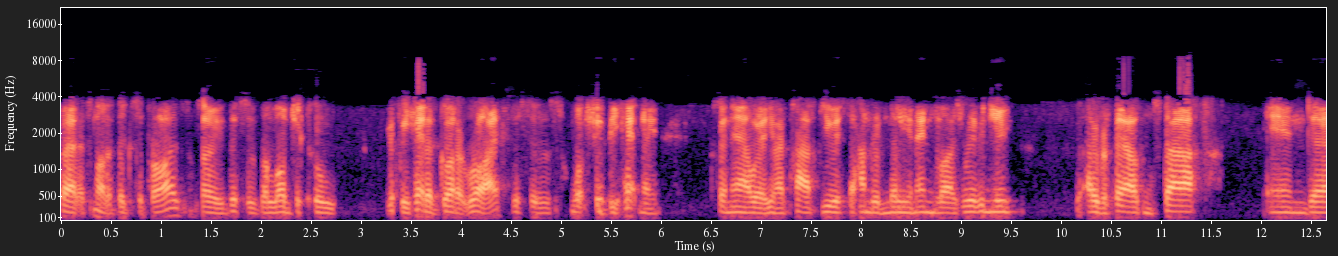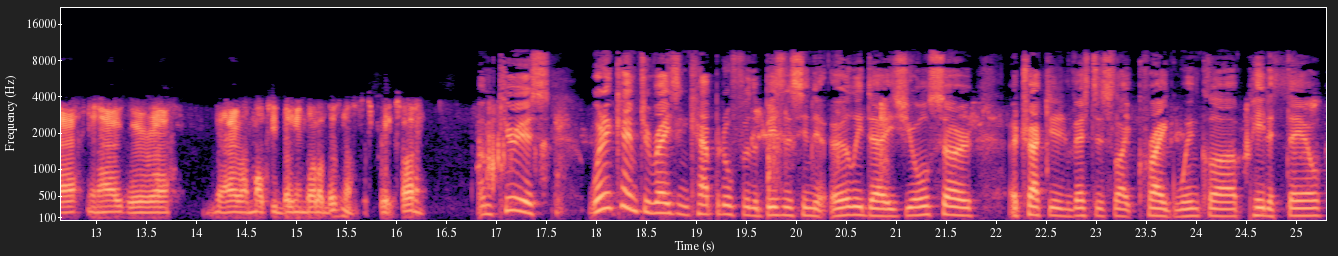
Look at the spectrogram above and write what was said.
but it's not a big surprise. So this is the logical. If we had have got it right, this is what should be happening. So now we're you know past US 100 million annualized revenue over a thousand staff, and uh, you know we're uh, you know a multi-billion dollar business. It's pretty exciting. I'm curious. When it came to raising capital for the business in the early days, you also attracted investors like Craig Winkler, Peter Thiel.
